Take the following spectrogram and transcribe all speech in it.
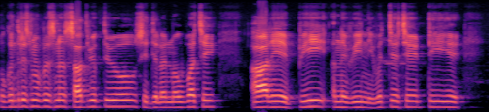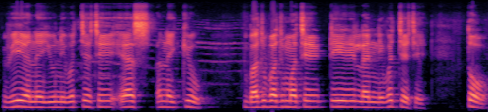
ઓગણત્રીસમો પ્રશ્ન, સાત વ્યક્તિઓ સીધી લાઇનમાં ઊભા છે. આર એ, પી અને વીની વચ્ચે છે. ટી એ, વી અને યુની વચ્ચે છે. એસ અને ક્યુ બાજુ બાજુમાં છે. ટી લાઇનની વચ્ચે છે. તો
